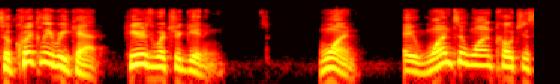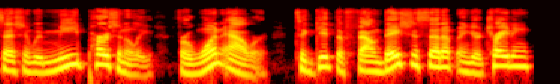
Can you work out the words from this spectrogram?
To quickly recap, here's what you're getting one, a one to one coaching session with me personally for one hour to get the foundation set up in your trading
